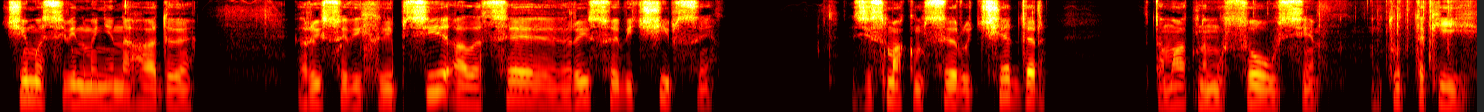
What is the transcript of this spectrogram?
Чимось він мені нагадує рисові хлібці, але це рисові чіпси зі смаком сиру чеддер в томатному соусі. Тут такий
